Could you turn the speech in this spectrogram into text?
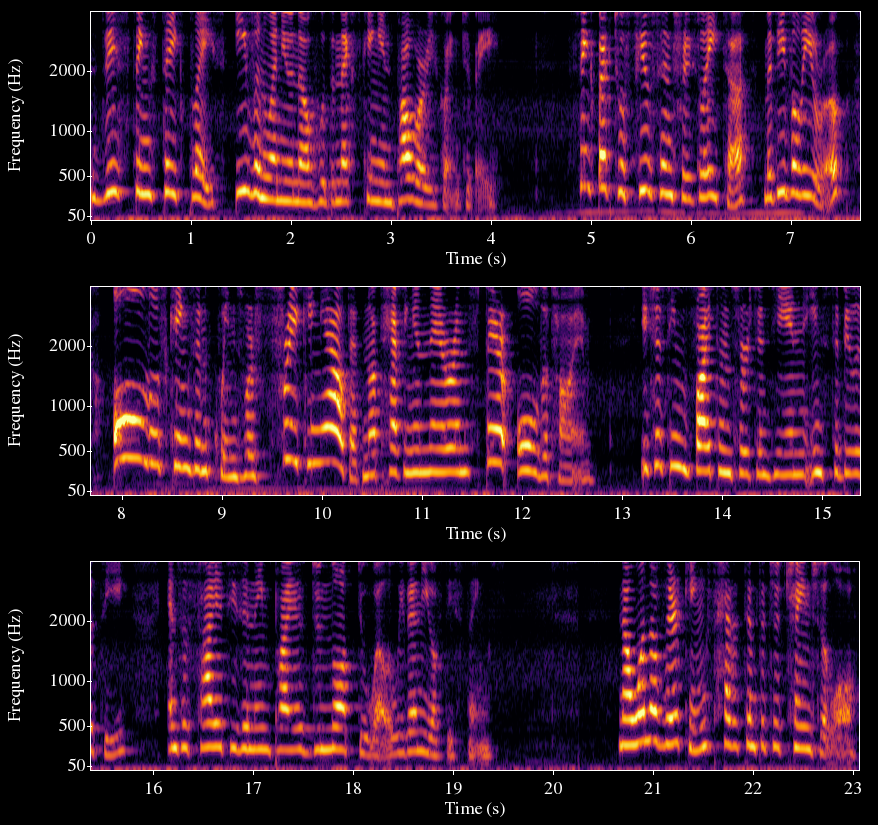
these things take place even when you know who the next king in power is going to be. Think back to a few centuries later, medieval Europe, all those kings and queens were freaking out at not having an heir and a spare all the time. It just invites uncertainty and instability, and societies and empires do not do well with any of these things. Now, one of their kings had attempted to change the law,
